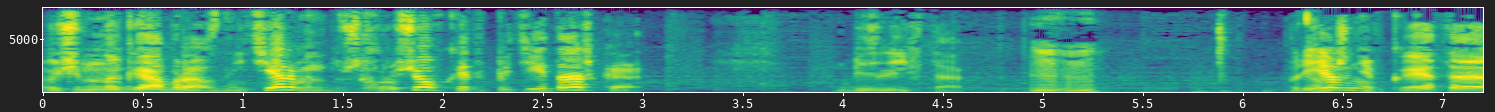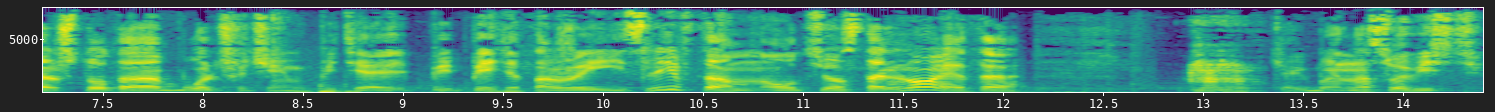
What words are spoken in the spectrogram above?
очень многообразный термин, потому что Хрущевка это пятиэтажка без лифта. Мгм. Брежневка это что-то больше, чем пи- пять этажей и с лифтом, но вот все остальное это как бы на совесть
